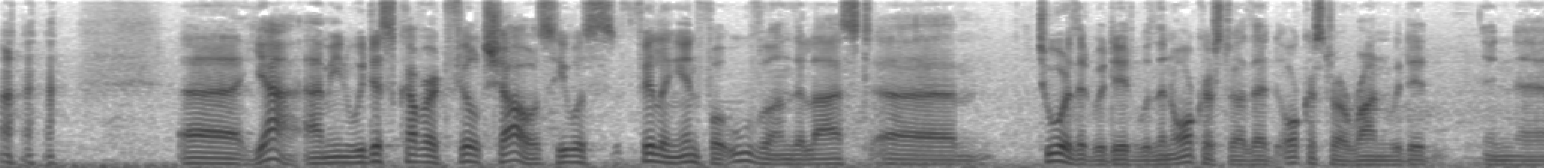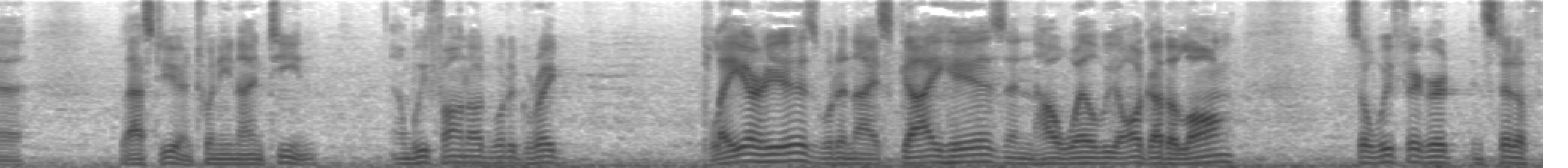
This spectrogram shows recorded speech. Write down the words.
uh, yeah, I mean, we discovered Phil Shouse. He was filling in for Uwe on the last um, tour that we did with an orchestra. That orchestra run we did in uh, last year in 2019, and we found out what a great player he is, what a nice guy he is, and how well we all got along. So we figured instead of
